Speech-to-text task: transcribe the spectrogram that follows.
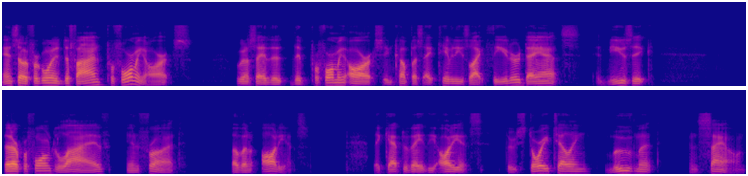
And so, if we're going to define performing arts, we're going to say that the performing arts encompass activities like theater, dance, and music that are performed live in front of an audience. They captivate the audience through storytelling, movement, and sound.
